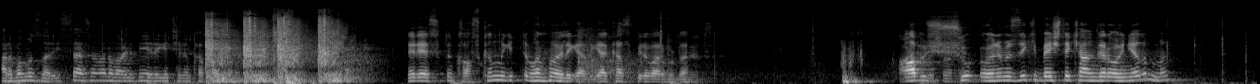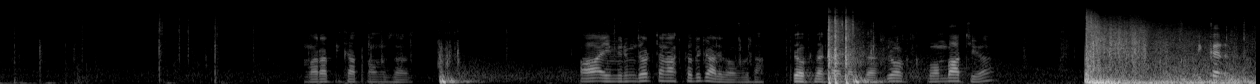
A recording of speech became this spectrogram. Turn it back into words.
Arabamız var. İstersen arabayla bir yere geçelim kapatalım. Nereye sıktın? Kaskın mı gitti? Bana öyle geldi. Gel kask biri var burada. Evet. Abi şu önümüzdeki 5'teki hangarı oynayalım mı? Bunlara pik atmamız lazım. Aa M24'ten akladı galiba buradan. Yok nakalmadı daha. Yok bomba atıyor. Dikkat et.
